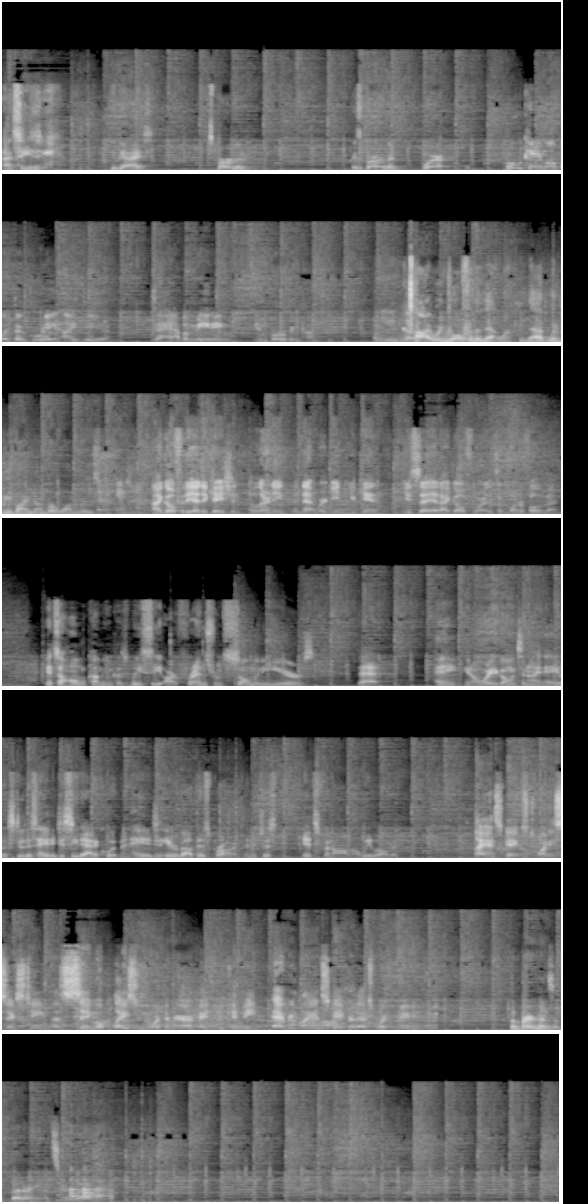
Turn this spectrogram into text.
That's easy. You guys, it's bourbon. It's bourbon. Where, who came up with the great idea to have a meeting in bourbon country? I would go for the networking. That would be my number one reason. I go for the education, the learning, the networking. You can't, you say it, I go for it. It's a wonderful event. It's a homecoming because we see our friends from so many years that, hey, you know, where are you going tonight? Hey, let's do this. Hey, did you see that equipment? Hey, did you hear about this product? And it's just, it's phenomenal. We love it. Landscapes 2016, the single place in North America you can meet every landscaper that's worth meeting. The bourbon's a better answer though.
